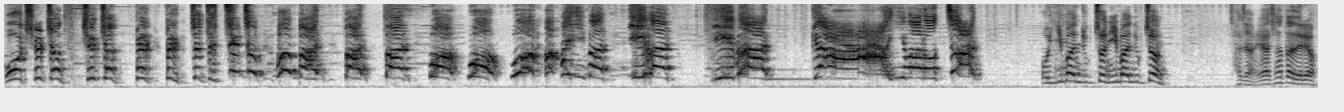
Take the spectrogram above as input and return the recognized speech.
오 7천 7천 100 100 저, 저, 7천 어, 만! 만! 만! 와! 와! 와! 2만! 2만! 2만! 가! 2만 5천! 어 2만 6천 2만 6천 자자 야 샷다 내려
